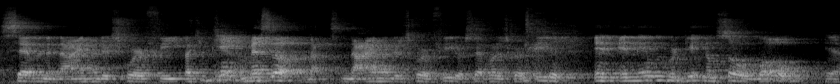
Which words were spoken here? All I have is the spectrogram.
seven to nine hundred square feet. Like you can't mess up nine hundred square feet or seven hundred square feet. and and then we were getting them so low. Yeah.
